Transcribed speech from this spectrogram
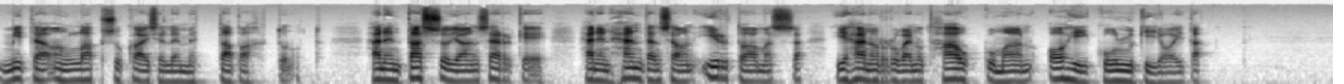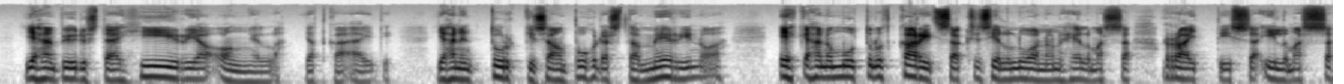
mitä on lapsukaisellemme tapahtunut. Hänen tassujaan särkee, hänen häntänsä on irtoamassa ja hän on ruvennut haukkumaan ohikulkijoita. Ja hän pyydystää hiiriä ongella, jatkaa äiti, ja hänen turkkissa on puhdasta merinoa. Ehkä hän on muuttunut karitsaksi siellä luonnon helmassa, raittiissa ilmassa.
